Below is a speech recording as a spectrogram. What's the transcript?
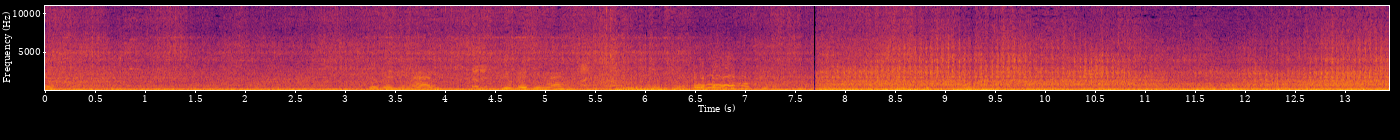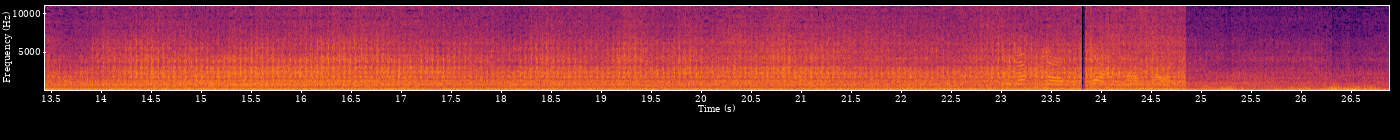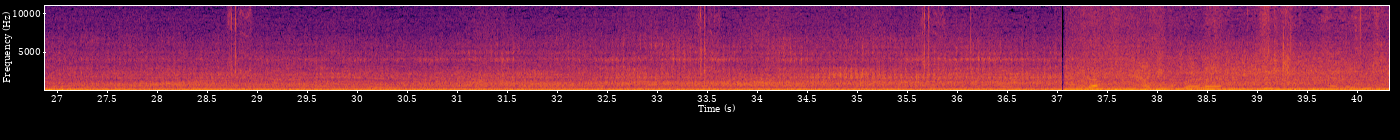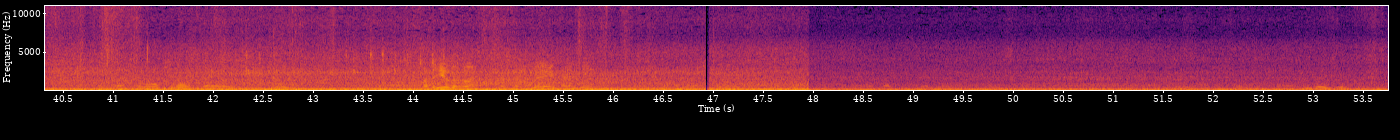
Okay. You're a busy man. You're busy man. The. En deze.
